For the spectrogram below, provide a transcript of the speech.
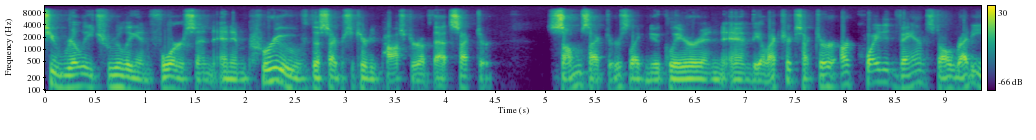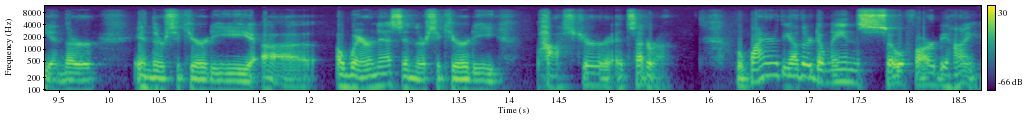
to really truly enforce and, and improve the cybersecurity posture of that sector. Some sectors like nuclear and, and the electric sector are quite advanced already in their in their security uh, awareness, in their security posture, et cetera. Why are the other domains so far behind?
